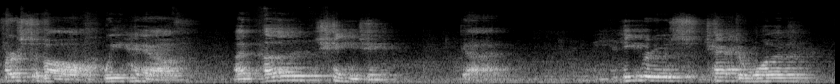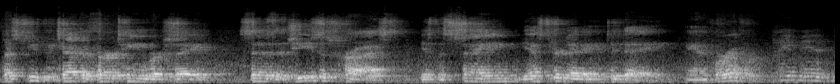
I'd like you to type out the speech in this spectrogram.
First of all, we have an unchanging God. Hebrews chapter 1, excuse me, chapter 13, verse 8 says that Jesus Christ is the same yesterday, today, and forever. Amen.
